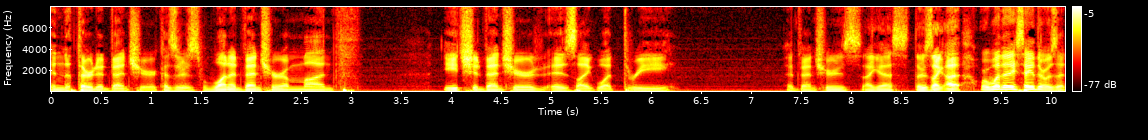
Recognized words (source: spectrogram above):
in the third adventure because there's one adventure a month. Each adventure is like what three adventures, I guess. There's like a, or what they say? There was a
